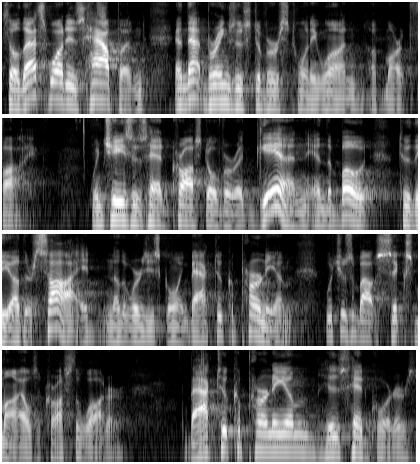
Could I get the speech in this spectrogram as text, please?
So that's what has happened. And that brings us to verse 21 of Mark 5. When Jesus had crossed over again in the boat to the other side, in other words, he's going back to Capernaum, which was about six miles across the water, back to Capernaum, his headquarters.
